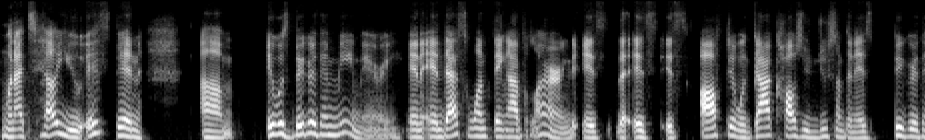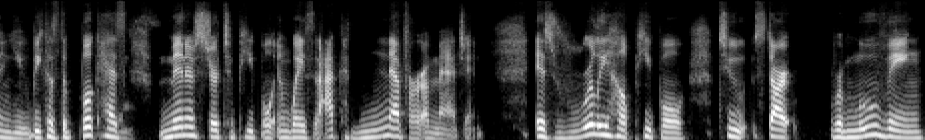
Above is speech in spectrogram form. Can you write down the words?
when I tell you, it's been um, it was bigger than me mary and and that's one thing i've learned is that it's it's often when god calls you to do something it's bigger than you because the book has yes. ministered to people in ways that I could never imagine. It's really helped people to start removing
